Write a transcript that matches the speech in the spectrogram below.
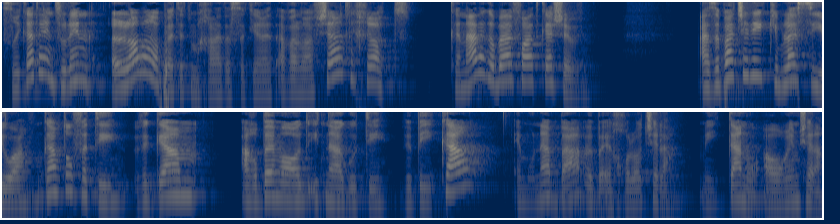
סריקת האינסולין לא מרפאת את מחלת הסכרת, אבל מאפשרת לחיות. כנ"ל לגבי הפרעת קשב. אז הבת שלי קיבלה סיוע, גם תרופתי וגם הרבה מאוד התנהגותי, ובעיקר אמונה בה וביכולות שלה, מאיתנו, ההורים שלה.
